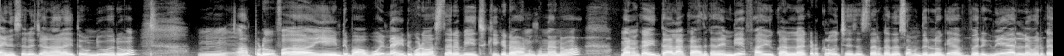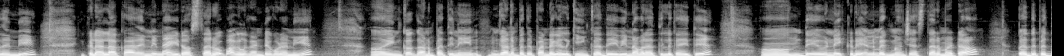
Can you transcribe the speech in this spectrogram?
అయినా సరే జనాలు అయితే ఉండేవారు అప్పుడు ఏంటి బాబోయ్ నైట్ కూడా వస్తారా బీచ్కి ఇక్కడ అనుకున్నాను. మనకైతే అలా కాదు కదండి. ఫైవ్ కల్లా ఇక్కడ క్లోజ్ చేసేస్తారు కదా. సముద్రంలోకి ఎవరికి వెళ్ళలేవారు కదండి. ఇక్కడ అలా కాదండి. నైట్ వస్తారు పగల కంటే కూడాని. ఇంకా గణపతిని గణపతి పండగలకి ఇంకా దేవి నవరాత్రులకి అయితే దేవుణ్ణి ఇక్కడే నిమగ్నం చేస్తారన్నమాట. పెద్ద పెద్ద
